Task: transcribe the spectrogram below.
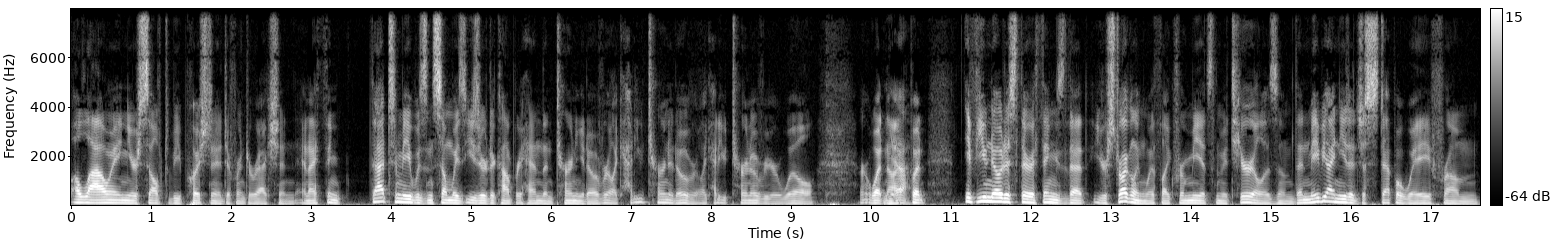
allowing yourself to be pushed in a different direction. And I think that to me was in some ways easier to comprehend than turning it over. Like, how do you turn it over? Like, how do you turn over your will or whatnot? Yeah. But if you notice there are things that you're struggling with, like for me, it's the materialism, then maybe I need to just step away from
